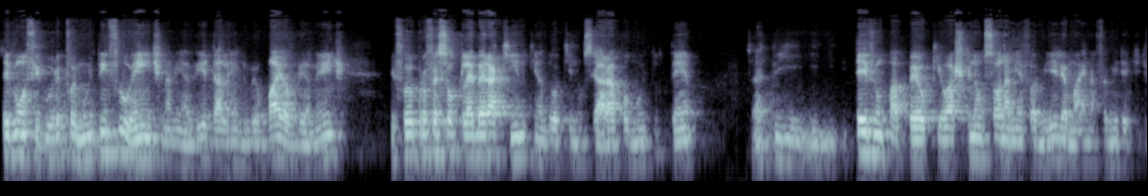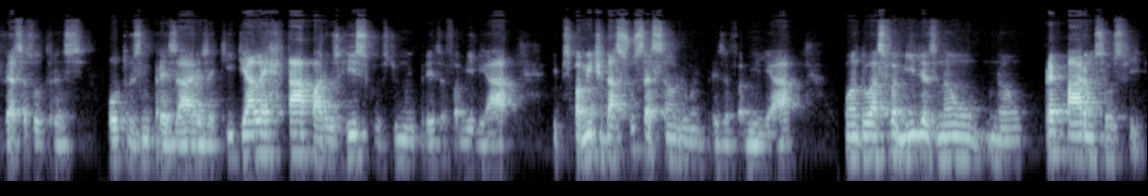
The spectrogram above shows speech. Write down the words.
teve uma figura que foi muito influente na minha vida, além do meu pai, obviamente, e foi o professor Kleber Aquino, que andou aqui no Ceará por muito tempo, certo? E, e teve um papel que eu acho que não só na minha família, mas na família de diversas outras outros empresários aqui, de alertar para os riscos de uma empresa familiar e principalmente da sucessão de uma empresa familiar, quando as famílias não, não preparam seus filhos.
